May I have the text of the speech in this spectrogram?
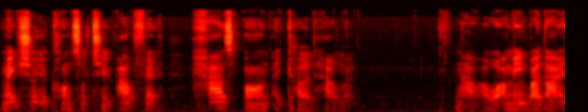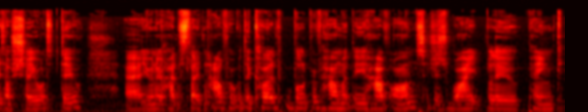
make sure your console 2 outfit has on a coloured helmet. Now uh, what I mean by that is I'll show you what to do. Uh, you want to go ahead and select an outfit with the coloured bulletproof helmet that you have on, such as white, blue, pink,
